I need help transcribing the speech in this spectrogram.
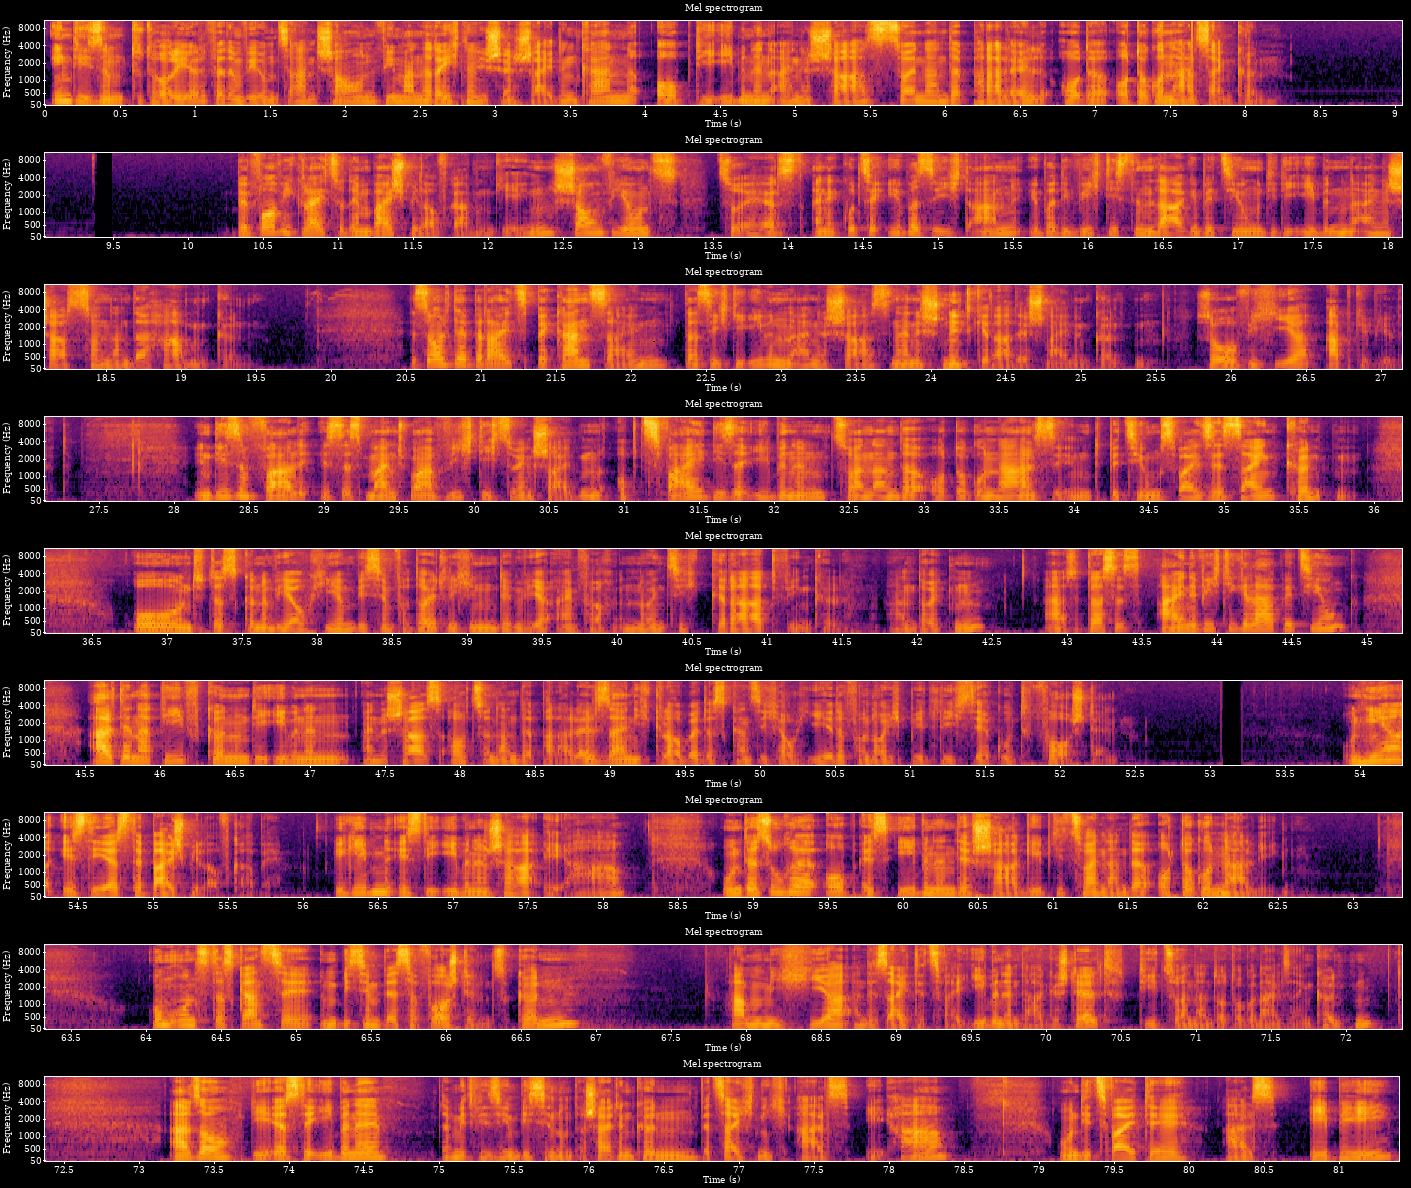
In diesem Tutorial werden wir uns anschauen, wie man rechnerisch entscheiden kann, ob die Ebenen eines Charts zueinander parallel oder orthogonal sein können. Bevor wir gleich zu den Beispielaufgaben gehen, schauen wir uns zuerst eine kurze Übersicht an über die wichtigsten Lagebeziehungen, die die Ebenen eines Charts zueinander haben können. Es sollte bereits bekannt sein, dass sich die Ebenen eines Charts in eine Schnittgerade schneiden könnten, so wie hier abgebildet. In diesem Fall ist es manchmal wichtig zu entscheiden, ob zwei dieser Ebenen zueinander orthogonal sind bzw. sein könnten. Und das können wir auch hier ein bisschen verdeutlichen, indem wir einfach einen 90 Grad Winkel andeuten. Also das ist eine wichtige Lagebeziehung. Alternativ können die Ebenen eines Charts auch zueinander parallel sein. Ich glaube, das kann sich auch jeder von euch bildlich sehr gut vorstellen. Und hier ist die erste Beispielaufgabe. Gegeben ist die Ebenenschar EA. Untersuche, ob es Ebenen der Schar gibt, die zueinander orthogonal liegen. Um uns das Ganze ein bisschen besser vorstellen zu können, haben mich hier an der Seite zwei Ebenen dargestellt, die zueinander orthogonal sein könnten. Also die erste Ebene damit wir sie ein bisschen unterscheiden können, bezeichne ich als EA und die zweite als EB,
